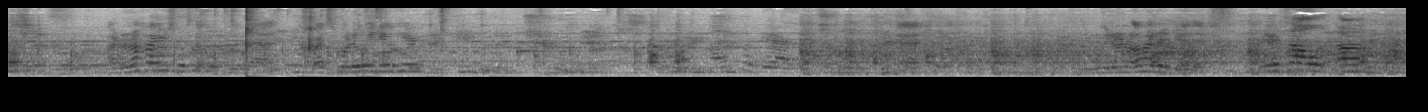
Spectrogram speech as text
I don't know how you're supposed to open that. Bryce, what do we do here? Uh, we don't know how to do this. There's a um.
